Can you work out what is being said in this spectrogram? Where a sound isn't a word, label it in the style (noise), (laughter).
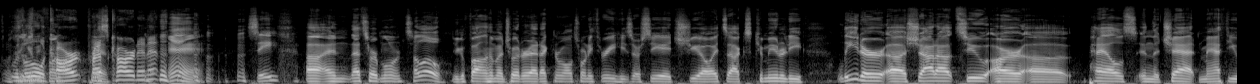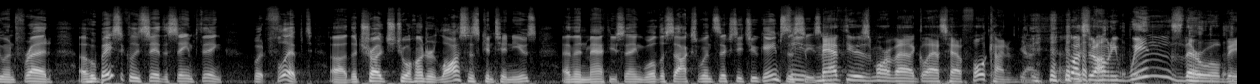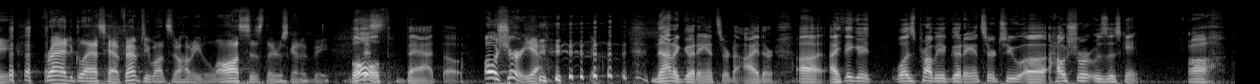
with a little card, press card in it. (laughs) See? Uh, and that's Herb Lawrence. Hello. You can follow him on Twitter at Ecknerwall23. He's our CHGO White Sox community leader. Uh, shout out to our uh, pals in the chat, Matthew and Fred, uh, who basically say the same thing. But flipped, uh, the trudge to 100 losses continues, and then Matthew saying, "Will the Sox win 62 games this season?" Matthew is more of a glass half full kind of guy. he wants to know how many wins there will be. Fred, glass half empty, wants to know how many losses there's going to be. Both This- bad though. oh, sure, yeah. (laughs) Not a good answer to either. Uh, I think it was probably a good answer to uh, how short was this game?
